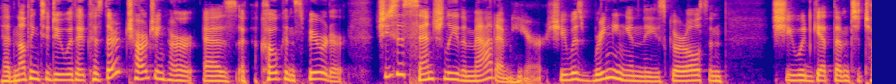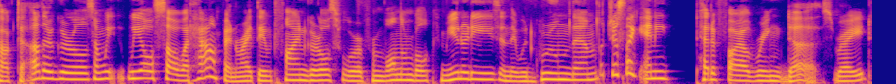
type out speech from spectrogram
had nothing to do with it because they're charging her as a co conspirator. She's essentially the madam here. She was bringing in these girls and she would get them to talk to other girls. And we, we all saw what happened, right? They would find girls who were from vulnerable communities and they would groom them, just like any pedophile ring does, right?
